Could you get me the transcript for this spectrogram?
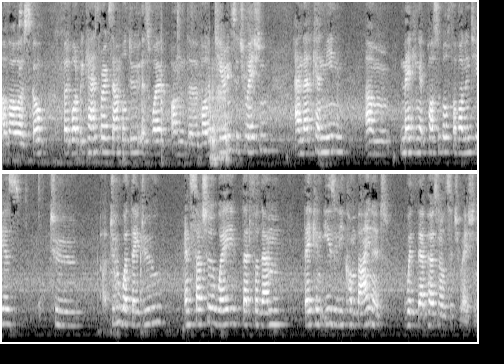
of our scope. But what we can, for example, do is work on the volunteering situation, and that can mean um, making it possible for volunteers to do what they do in such a way that for them they can easily combine it with their personal situation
